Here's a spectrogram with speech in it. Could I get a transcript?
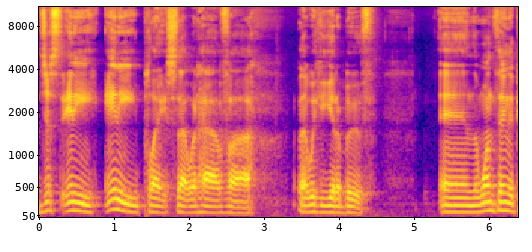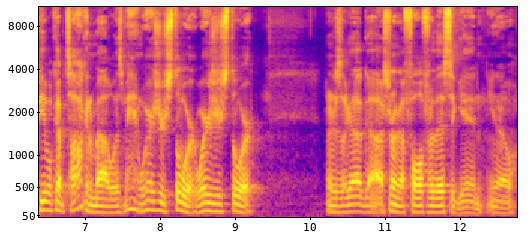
just any any place that would have uh, that we could get a booth. And the one thing that people kept talking about was, "Man, where's your store? Where's your store?" And I was like, "Oh gosh, we're gonna fall for this again." You know,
